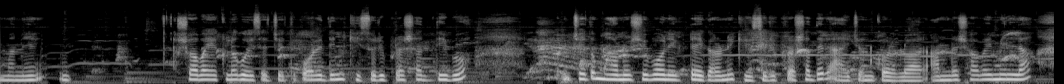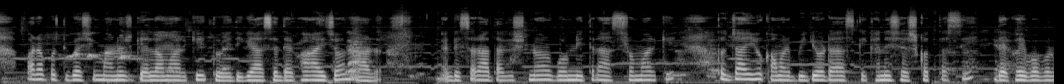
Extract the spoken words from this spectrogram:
মানে সবাই একলগ হয়েছে যেহেতু পরের দিন খিচুড়ি প্রসাদ দিব। যেহেতু মানুষই অনেকটা এই কারণে খিচুড়ি প্রসাদের আয়োজন করল। আর আমরা সবাই মিললা পাড়া প্রতিবেশী মানুষ গেলাম আর কি। তো এদিকে আছে দেখো আয়োজন আর হচ্ছে রাধাকৃষ্ণ গণিতের আশ্রম আর কি। তো যাই হোক, আমার ভিডিওটা আজকে এখানে শেষ করতেছি। দেখো এবার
